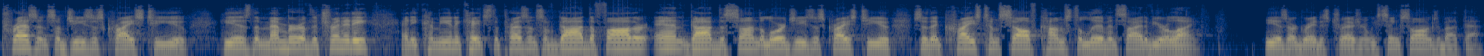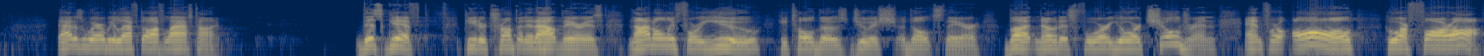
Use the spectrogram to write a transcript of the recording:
presence of Jesus Christ to you. He is the member of the Trinity, and he communicates the presence of God the Father and God the Son, the Lord Jesus Christ, to you, so that Christ himself comes to live inside of your life. He is our greatest treasure. We sing songs about that. That is where we left off last time. This gift, Peter trumpeted out there, is not only for you, he told those Jewish adults there, but notice, for your children and for all who are far off.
